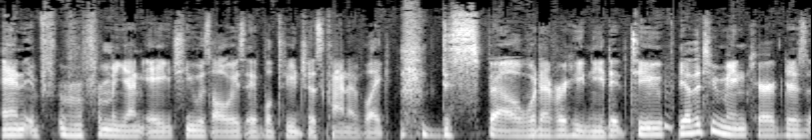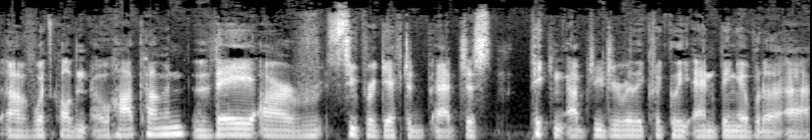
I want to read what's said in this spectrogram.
And if, from a young age, he was always able to just kind of like dispel whatever he needed to. The other two main characters of what's called an Oha Coven, they are super gifted at just picking up juju really quickly and being able to uh,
